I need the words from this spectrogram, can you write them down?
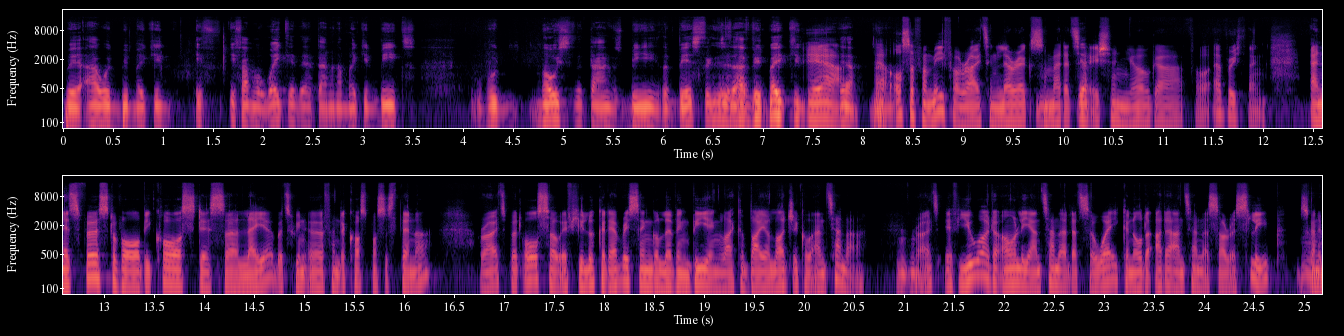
where I would be making if if I'm awake at that time and I'm making beats, would most of the times be the best things that I've been making. Yeah, Yeah, yeah. no. Also for me, for writing lyrics, for meditation, yoga, for everything. And it's first of all because this uh, layer between Earth and the cosmos is thinner, right? But also if you look at every single living being like a biological antenna, Mhm. right? If you are the only antenna that's awake and all the other antennas are asleep, it's going to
